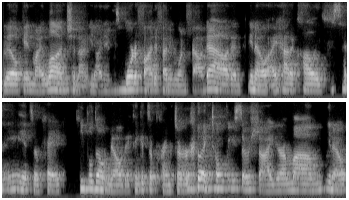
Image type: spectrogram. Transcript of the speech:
milk in my lunch. And I, you know, I was mortified if anyone found out. And, you know, I had a colleague who said, Ami, it's okay. People don't know. They think it's a printer. like, don't be so shy. You're a mom, you know,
